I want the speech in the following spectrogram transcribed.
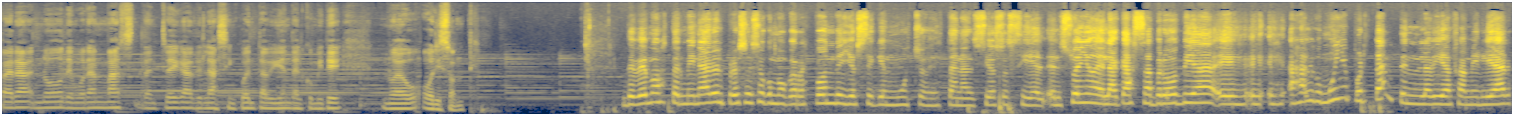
para no demorar más la entrega de las 50 viviendas del Comité Nuevo Horizonte debemos terminar el proceso como corresponde. Yo sé que muchos están ansiosos y el, sueño de la casa propia es, algo muy importante en la vida familiar.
